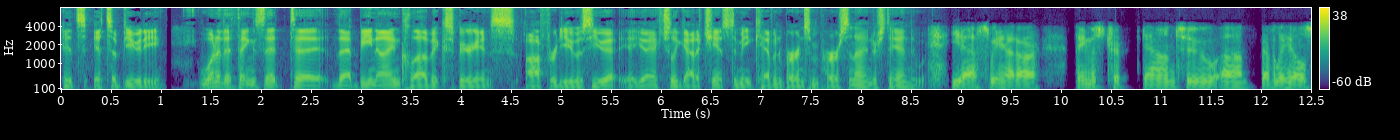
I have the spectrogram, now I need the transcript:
it's it's a beauty. One of the things that uh, that B9 Club experience offered you is you you actually got a chance to meet Kevin Burns in person. I understand. Yes, we had our famous trip down to uh, Beverly Hills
